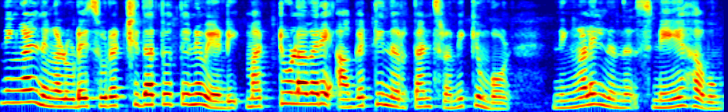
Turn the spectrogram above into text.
നിങ്ങൾ നിങ്ങളുടെ സുരക്ഷിതത്വത്തിന് വേണ്ടി മറ്റുള്ളവരെ അകറ്റി നിർത്താൻ ശ്രമിക്കുമ്പോൾ നിങ്ങളിൽ നിന്ന് സ്നേഹവും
